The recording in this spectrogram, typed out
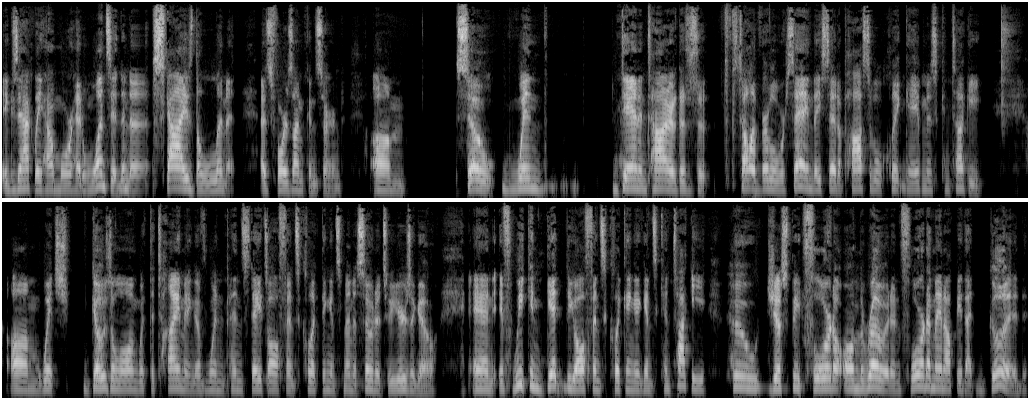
exactly how Moorhead wants it, then the sky's the limit as far as I'm concerned. Um, so when Dan and this is a solid verbal, we're saying they said a possible click game is Kentucky, um, which goes along with the timing of when Penn State's offense clicked against Minnesota two years ago. And if we can get the offense clicking against Kentucky, who just beat Florida on the road, and Florida may not be that good,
